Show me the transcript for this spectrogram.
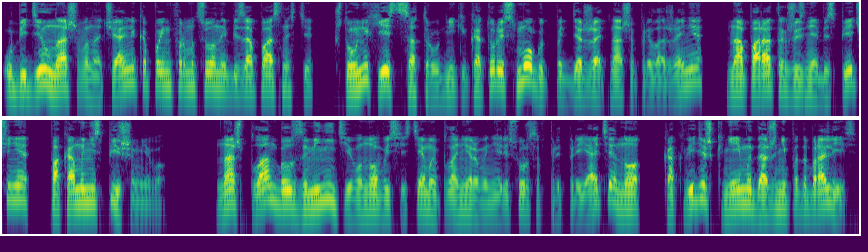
убедил нашего начальника по информационной безопасности, что у них есть сотрудники, которые смогут поддержать наше приложение на аппаратах жизнеобеспечения, пока мы не спишем его. Наш план был заменить его новой системой планирования ресурсов предприятия, но, как видишь, к ней мы даже не подобрались.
